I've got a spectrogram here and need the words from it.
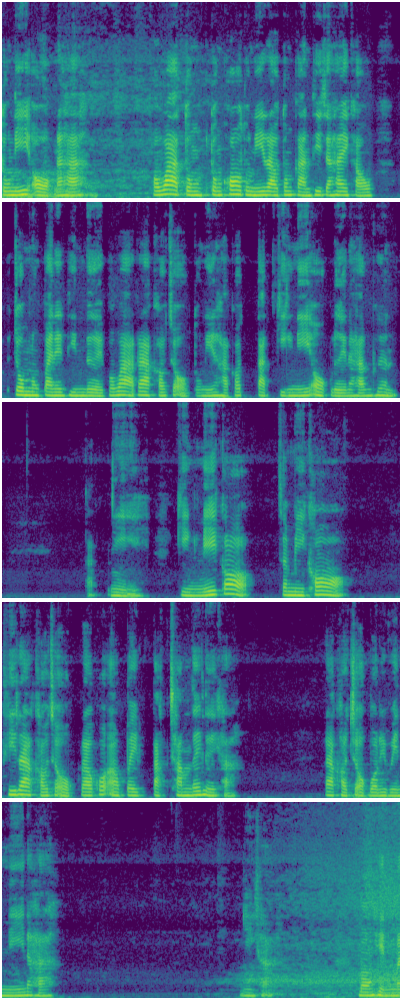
ตรงนี้ออกนะคะ เพราะว่าตรงตรงข้อตรงนี้เราต้องการที่จะให้เขาจมลงไปในดินเลย เพราะว่ารากเขาจะออกตรงนี้นะคะ ก็ตัดกิ่งนี้ออกเลยนะคะเพื่อนตัดนี่กิ่งนี้ก็จะมีข้อที่รากเขาจะออกเราก็เอาไปปักชำได้เลยค่ะ รากเขาจะออกบริเวณนี้นะคะ นี่ค่ะ มองเห็นไหม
